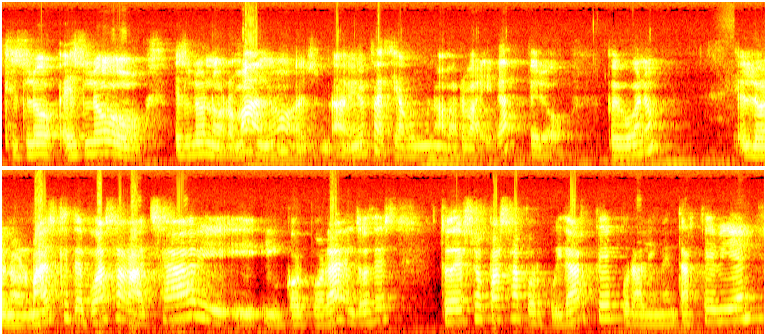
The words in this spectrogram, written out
que es lo, es lo, es lo normal, ¿no? A mí me parecía como una barbaridad, pero, pero bueno, lo normal es que te puedas agachar e incorporar. Entonces, todo eso pasa por cuidarte, por alimentarte bien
